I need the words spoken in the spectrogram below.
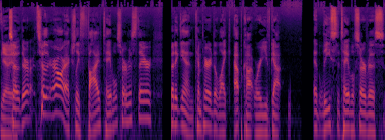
yeah. So yeah. there, so there are actually five table service there. But again, compared to like Epcot, where you've got at least a table service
